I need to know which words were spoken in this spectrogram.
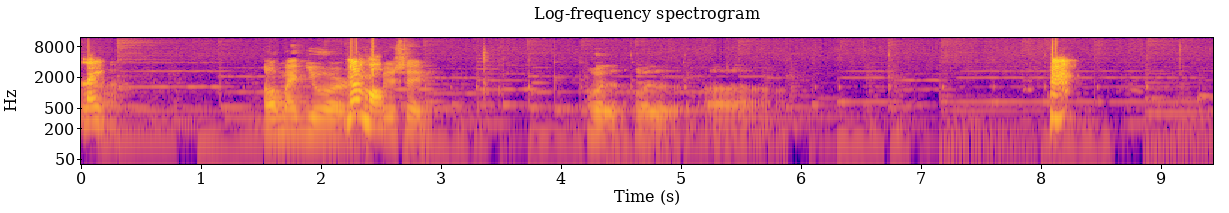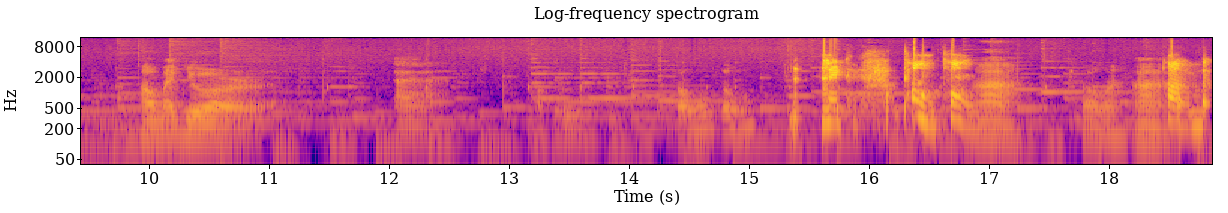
Like, Ah. How make your Normal. piercing? Whole whole uh. Hmm? How make your ah apa? Tongu tongu. like tongue, tongue, Ah, tongu. Ah. tongue. But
